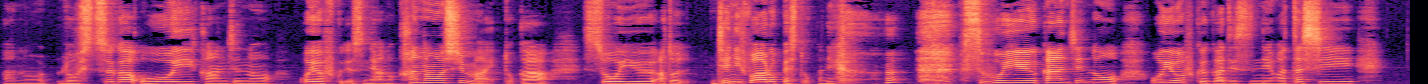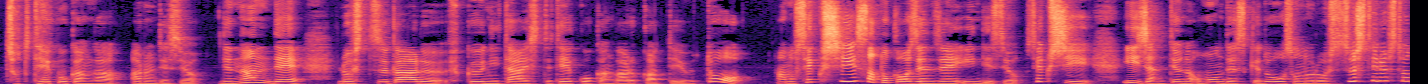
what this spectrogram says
あの、露出が多い感じのお洋服ですね。あの、加納姉妹とか、そういう、あと、ジェニファー・ロペスとかね。そういう感じのお洋服がですね、私、ちょっと抵抗感があるんですよ。で、なんで露出がある服に対して抵抗感があるかっていうと、あの、セクシーさとかは全然いいんですよ。セクシーいいじゃんっていうのは思うんですけど、その露出してる人っ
